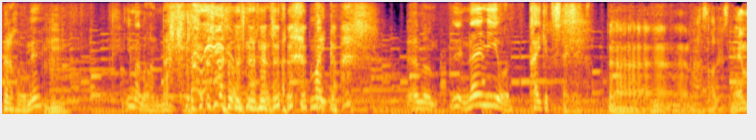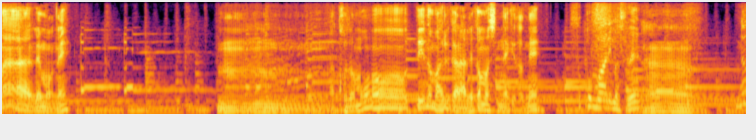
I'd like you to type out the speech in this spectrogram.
なるほどね。うん今のは何今のは何なんだ？まあいいか。あの、ね、悩みを解決してあげないと。うーんまあそうですね。まあでもね。うーんまあ子供っていうのもあるからあれかもしんないけどね。そこもありますね。うーん。な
